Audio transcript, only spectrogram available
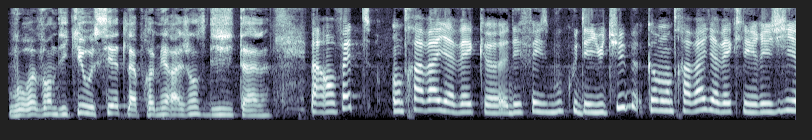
vous revendiquez aussi être la première agence digitale. Bah, en fait, on travaille avec des Facebook ou des YouTube, comme on travaille avec les régies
